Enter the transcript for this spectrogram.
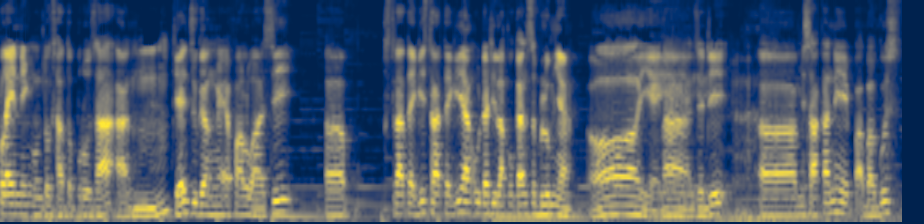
planning untuk satu perusahaan, Hmm. dia juga ngeevaluasi eh, strategi-strategi yang udah dilakukan sebelumnya. Oh iya iya. Nah, iya, iya. jadi eh, misalkan nih Pak Bagus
